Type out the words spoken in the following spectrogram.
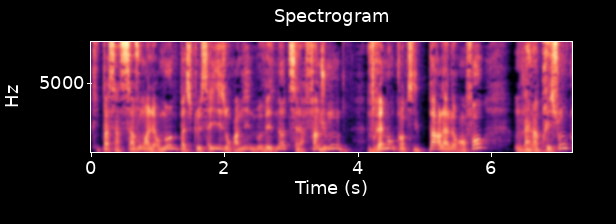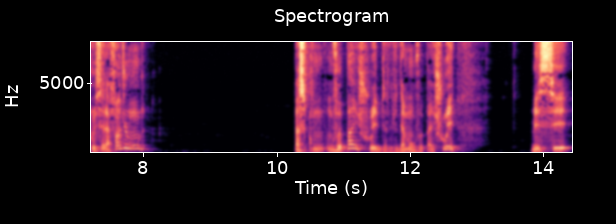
qui passent un savon à leur môme parce que ça y est, ils ont ramené une mauvaise note, c'est la fin du monde. Vraiment, quand ils parlent à leur enfant, on a l'impression que c'est la fin du monde. Parce qu'on ne veut pas échouer, bien évidemment, on ne veut pas échouer. Mais c'est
